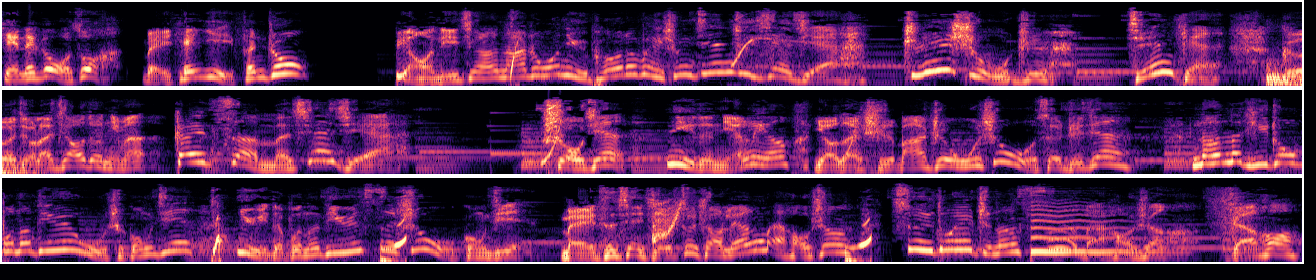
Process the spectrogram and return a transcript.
天天跟我做，每天一分钟。表弟竟然拿着我女朋友的卫生巾去献血，真是无知！今天哥就来教教你们该怎么献血。首先，你的年龄要在十八至五十五岁之间，男的体重不能低于五十公斤，女的不能低于四十五公斤。每次献血最少两百毫升，最多也只能四百毫升。然后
